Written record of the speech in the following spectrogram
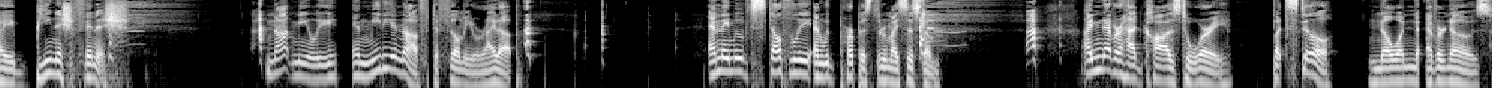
a beanish finish. Not mealy and meaty enough to fill me right up. and they moved stealthily and with purpose through my system. I never had cause to worry, but still, no one ever knows.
